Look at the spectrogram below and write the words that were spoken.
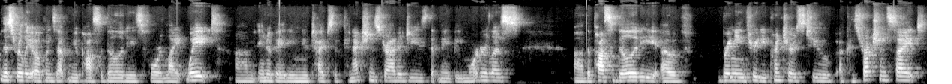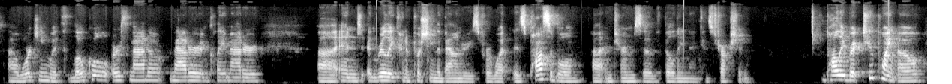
this really opens up new possibilities for lightweight, um, innovating new types of connection strategies that may be mortarless, uh, the possibility of bringing 3D printers to a construction site, uh, working with local earth matter, matter and clay matter, uh, and, and really kind of pushing the boundaries for what is possible uh, in terms of building and construction. Polybrick 2.0,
